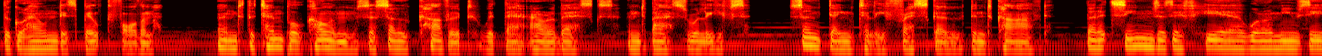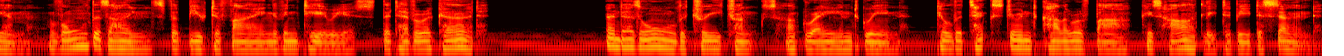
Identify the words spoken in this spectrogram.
The ground is built for them, and the temple columns are so covered with their arabesques and bas reliefs, so daintily frescoed and carved, that it seems as if here were a museum of all designs for beautifying of interiors that ever occurred. And as all the tree trunks are grey and green, till the texture and colour of bark is hardly to be discerned,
